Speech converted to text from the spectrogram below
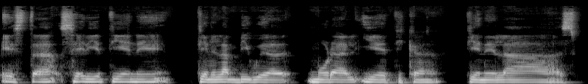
esta serie tiene, tiene la ambigüedad moral y ética, tiene las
